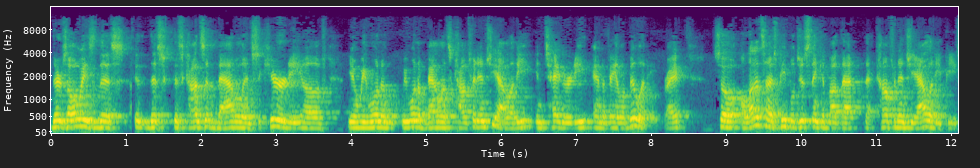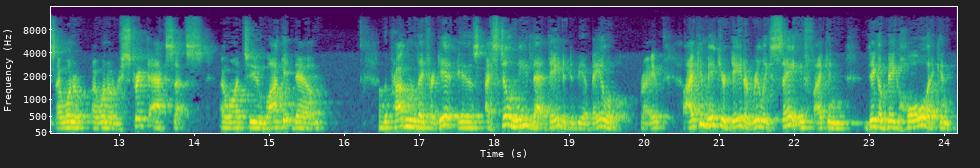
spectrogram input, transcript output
there's always this this this constant battle in security of you know we want to we want to balance confidentiality, integrity, and availability, right? So a lot of times people just think about that that confidentiality piece. I want to I want to restrict access. I want to lock it down. The problem they forget is I still need that data to be available, right? I can make your data really safe. I can dig a big hole. I can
